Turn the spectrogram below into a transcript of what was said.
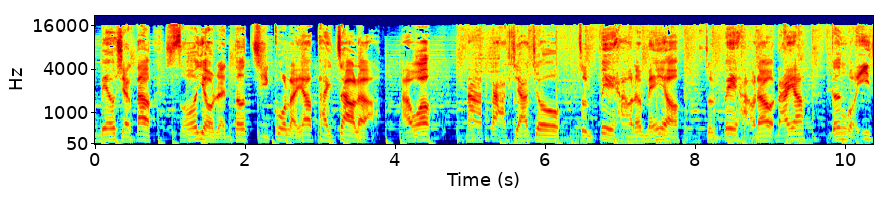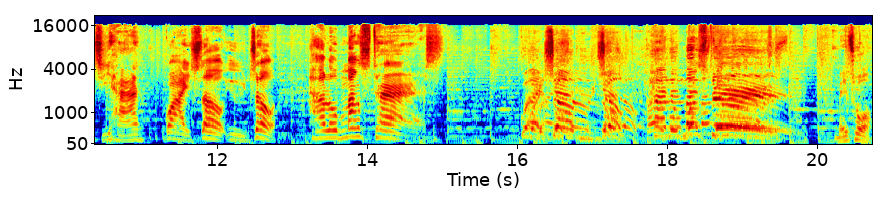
没有想到所有人都挤过来要拍照了。好哦，那大家就准备好了没有？准备好了，来呀、哦，跟我一起喊怪兽宇宙，Hello Monsters！怪兽宇宙，Hello Monsters！没错。”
